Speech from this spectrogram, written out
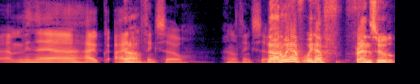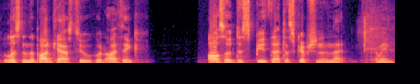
I mean, uh, I I No. don't think so. I don't think so. No, and we have we have friends who listen to the podcast who would I think also dispute that description and that I mean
